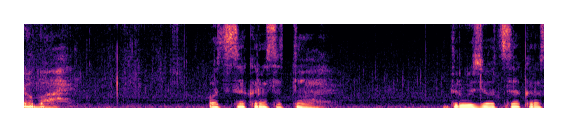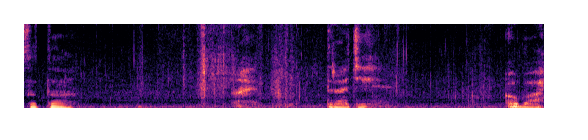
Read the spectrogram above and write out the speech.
Оба. Оце красота. Друзі, оце красота. Третій. Оба.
